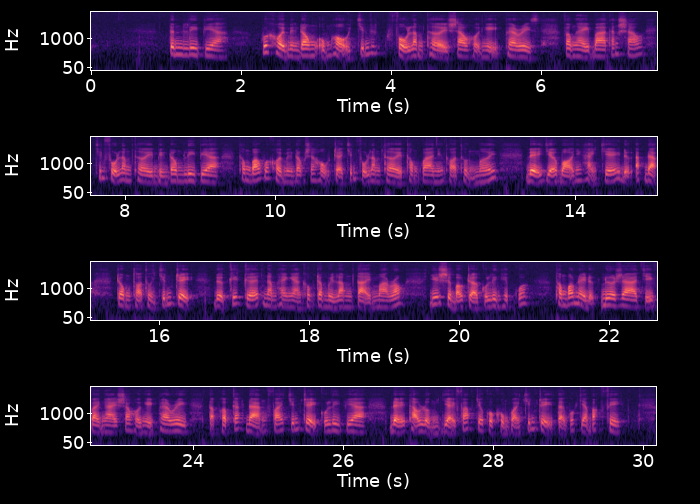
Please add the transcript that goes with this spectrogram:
Tin Libya, Quốc hội miền Đông ủng hộ chính phủ lâm thời sau hội nghị Paris. Vào ngày 3 tháng 6, chính phủ lâm thời miền Đông Libya thông báo Quốc hội miền Đông sẽ hỗ trợ chính phủ lâm thời thông qua những thỏa thuận mới để dỡ bỏ những hạn chế được áp đặt trong thỏa thuận chính trị được ký kết năm 2015 tại Maroc dưới sự bảo trợ của Liên Hiệp Quốc. Thông báo này được đưa ra chỉ vài ngày sau hội nghị Paris tập hợp các đảng phái chính trị của Libya để thảo luận giải pháp cho cuộc khủng hoảng chính trị tại quốc gia Bắc Phi.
